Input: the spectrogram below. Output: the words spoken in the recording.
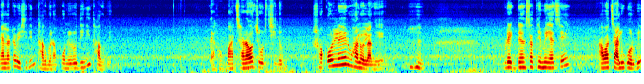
মেলাটা বেশি দিন থাকবে না, পনেরো দিনই থাকবে। দেখো, বাচ্চারাও চড়ছিল। সকলের ভালো লাগে। ব্রেক ড্যান্সটা থেমে গেছে, আবার চালু করবে।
